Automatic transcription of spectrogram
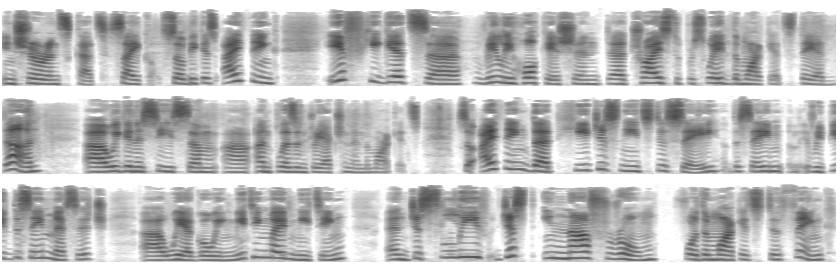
insurance cuts cycle. So because I think if he gets uh, really hawkish and uh, tries to persuade the markets they are done, uh, we're going to see some uh, unpleasant reaction in the markets. So I think that he just needs to say the same, repeat the same message. Uh, we are going meeting by meeting, and just leave just enough room for the markets to think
